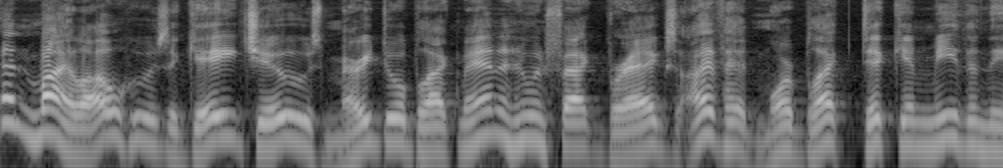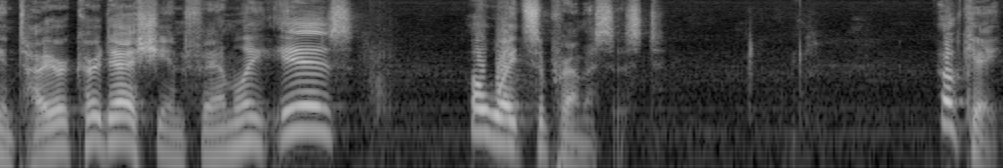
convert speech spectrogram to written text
And Milo, who is a gay Jew who's married to a black man and who in fact brags, I've had more black dick in me than the entire Kardashian family, is a white supremacist. Okay,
